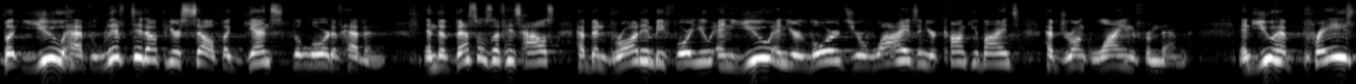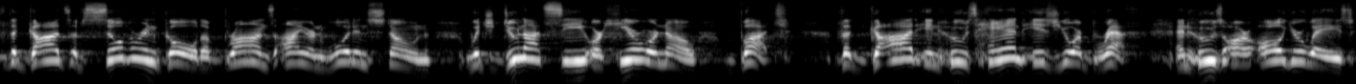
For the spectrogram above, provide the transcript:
But you have lifted up yourself against the Lord of heaven, and the vessels of his house have been brought in before you, and you and your lords, your wives, and your concubines have drunk wine from them. And you have praised the gods of silver and gold, of bronze, iron, wood, and stone, which do not see or hear or know, but the God in whose hand is your breath and whose are all your ways,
